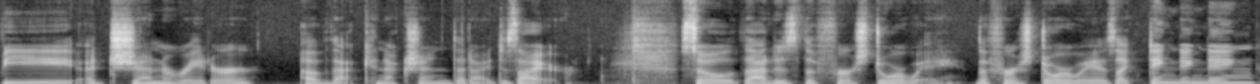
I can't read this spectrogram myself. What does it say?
be a generator of that connection that I desire. So that is the first doorway. The first doorway is like ding ding ding.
